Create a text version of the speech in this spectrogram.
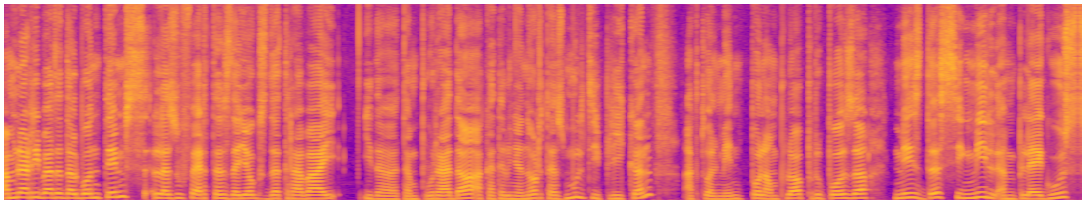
Amb l'arribada del bon temps, les ofertes de llocs de treball i de temporada a Catalunya Nord es multipliquen. Actualment, Pol Emploi proposa més de 5.000 emplegos.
